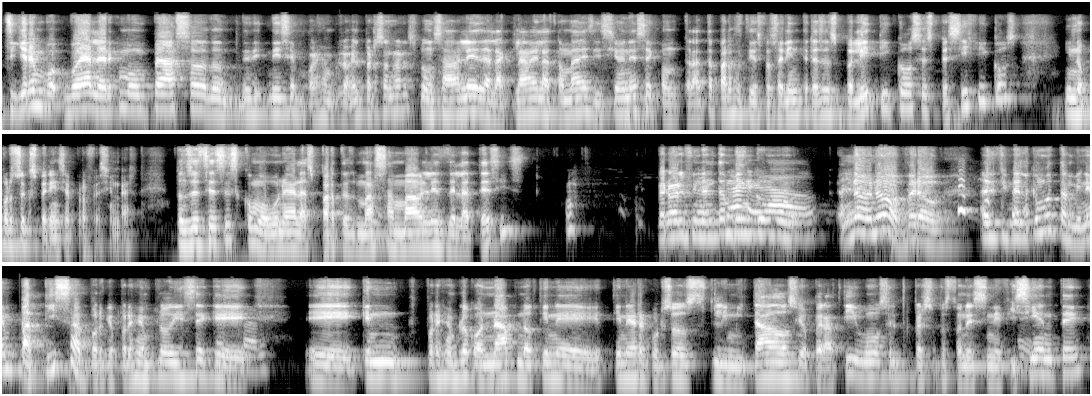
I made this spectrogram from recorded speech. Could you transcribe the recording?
si quieren voy a leer como un pedazo donde dicen, por ejemplo, el personal responsable de la clave de la toma de decisiones se contrata para satisfacer intereses políticos específicos y no por su experiencia profesional. Entonces, esa es como una de las partes más amables de la tesis. Pero al final también como... No, no, pero al final como también empatiza, porque por ejemplo dice que, eh, que por ejemplo con NAP no tiene, tiene recursos limitados y operativos, el presupuesto no es ineficiente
